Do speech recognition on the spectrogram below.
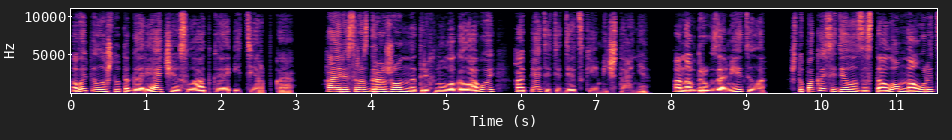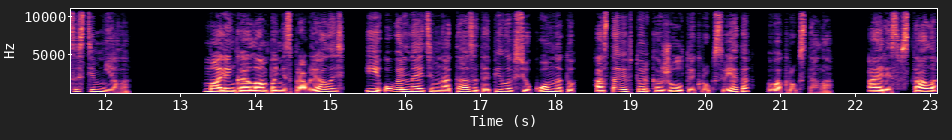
выпила что-то горячее, сладкое и терпкое. Айрис раздраженно тряхнула головой опять эти детские мечтания. Она вдруг заметила, что пока сидела за столом, на улице стемнело. Маленькая лампа не справлялась, и угольная темнота затопила всю комнату, оставив только желтый круг света вокруг стола. Айрис встала,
